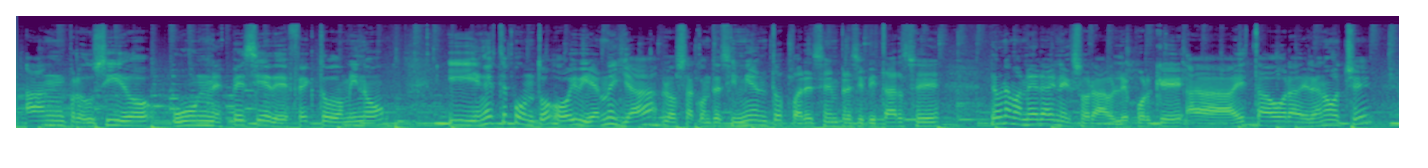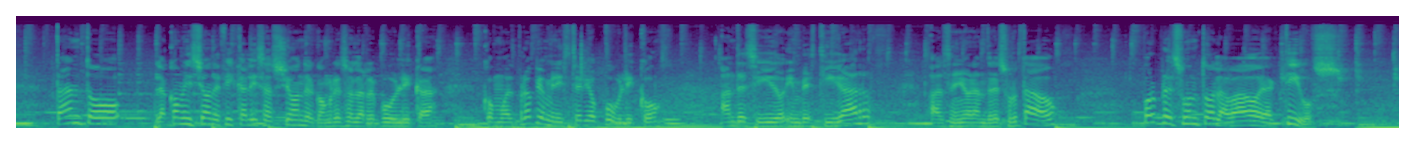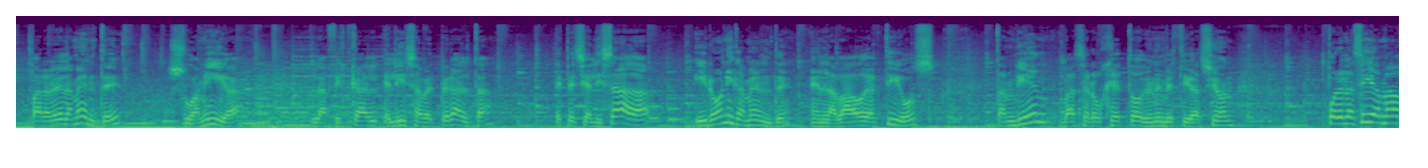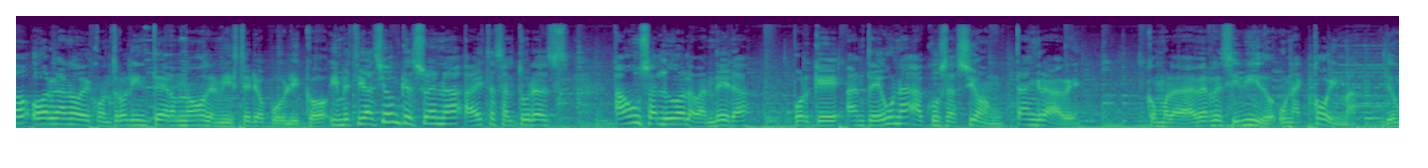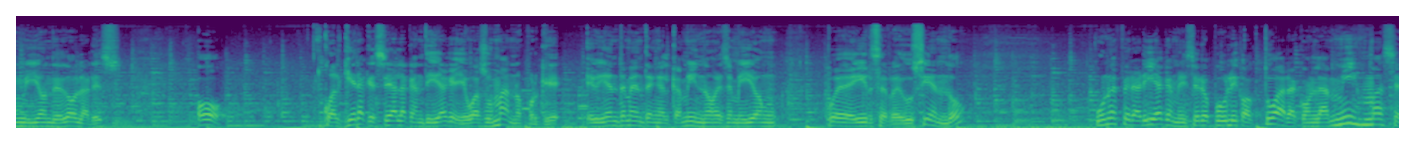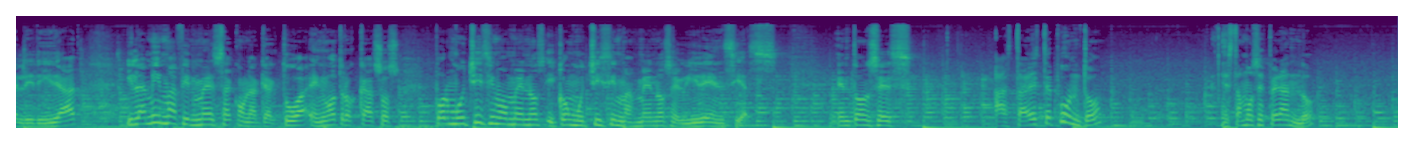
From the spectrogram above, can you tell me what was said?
han producido una especie de efecto dominó y en este punto, hoy viernes, ya los acontecimientos parecen precipitarse de una manera inexorable, porque a esta hora de la noche, tanto la Comisión de Fiscalización del Congreso de la República como el propio Ministerio Público han decidido investigar al señor Andrés Hurtado por presunto lavado de activos. Paralelamente, su amiga, la fiscal Elizabeth Peralta, especializada irónicamente en lavado de activos, también va a ser objeto de una investigación por el así llamado órgano de control interno del Ministerio Público. Investigación que suena a estas alturas a un saludo a la bandera, porque ante una acusación tan grave como la de haber recibido una coima de un millón de dólares, o cualquiera que sea la cantidad que llegó a sus manos, porque evidentemente en el camino ese millón puede irse reduciendo, uno esperaría que el Ministerio Público actuara con la misma celeridad y la misma firmeza con la que actúa en otros casos por muchísimo menos y con muchísimas menos evidencias. Entonces, hasta este punto, estamos esperando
